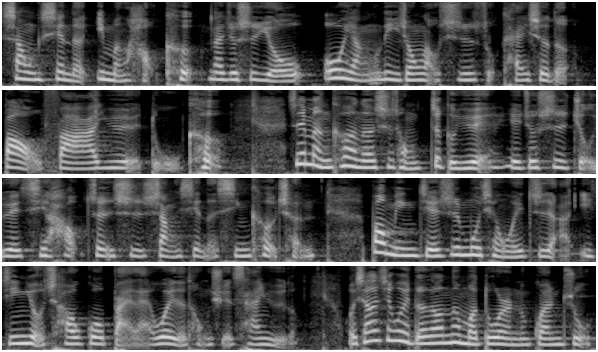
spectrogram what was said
上线的一门好课，那就是由欧阳立中老师所开设的爆发阅读课。这门课呢，是从这个月，也就是九月七号正式上线的新课程。报名截至目前为止啊，已经有超过百来位的同学参与了。我相信会得到那么多人的关注，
